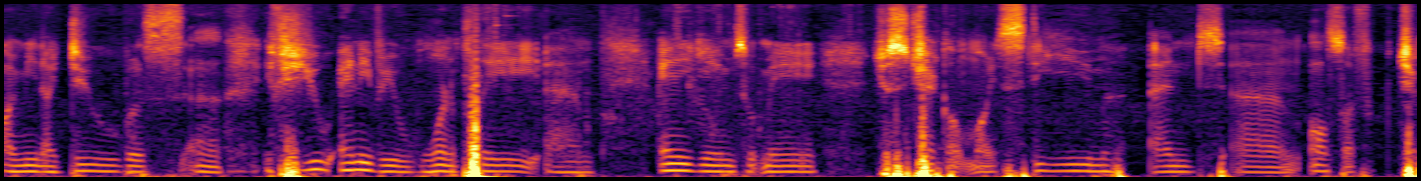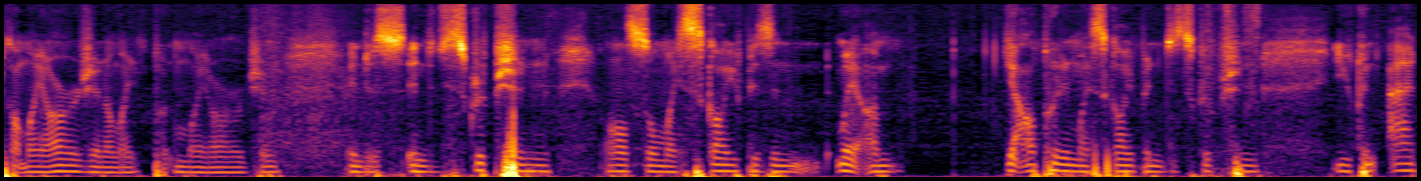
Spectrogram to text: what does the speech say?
I mean I do was uh, if you any of you want to play um, any games with me, just check out my Steam and um, also check out my Origin. I might put my Origin in this in the description. Also, my Skype is in. Wait, I'm. Yeah, I'll put in my Skype in the description. You can add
